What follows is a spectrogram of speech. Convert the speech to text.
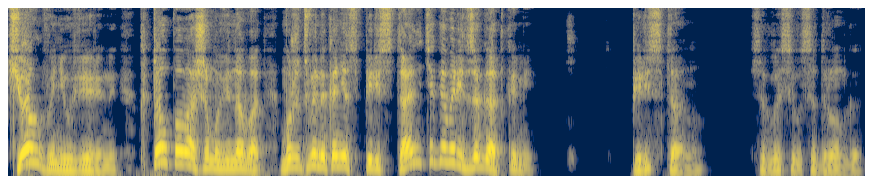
чем вы не уверены? Кто, по-вашему, виноват? Может, вы, наконец, перестанете говорить загадками?» «Перестану», — согласился Дронга.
